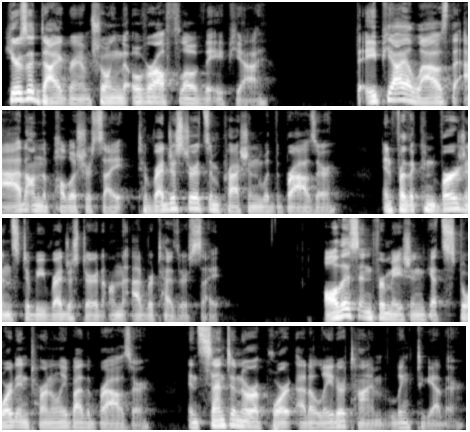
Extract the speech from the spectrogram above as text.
Here's a diagram showing the overall flow of the API. The API allows the ad on the publisher site to register its impression with the browser and for the conversions to be registered on the advertiser's site. All this information gets stored internally by the browser and sent in a report at a later time linked together.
